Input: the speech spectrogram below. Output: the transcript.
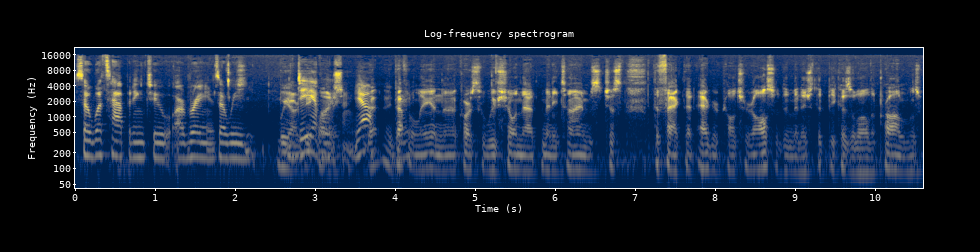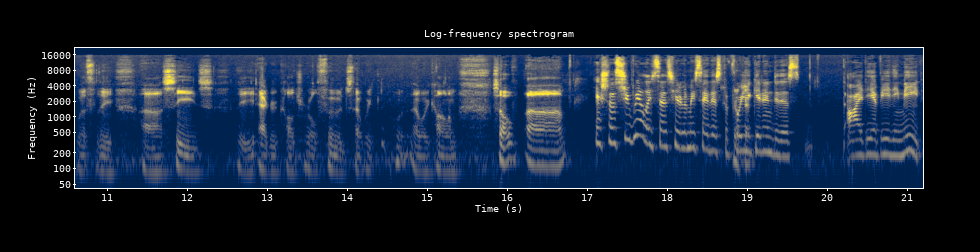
So what's happening to our brains? Are we We are de-evolution? declining. Yeah, De- definitely. And uh, of course, we've shown that many times. Just the fact that agriculture also diminished it because of all the problems with the uh, seeds, the agricultural foods that we that we call them. So. Uh, Yeah, so she really says here, let me say this before you get into this. idea of eating meat,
